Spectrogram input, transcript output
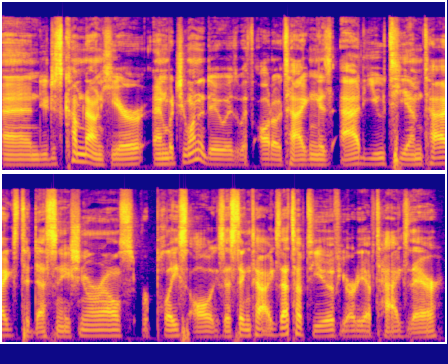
and you just come down here and what you want to do is with auto tagging is add UTM tags to destination URLs, replace all existing tags. That's up to you if you already have tags there.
